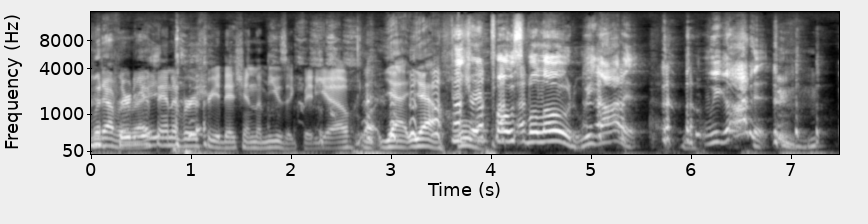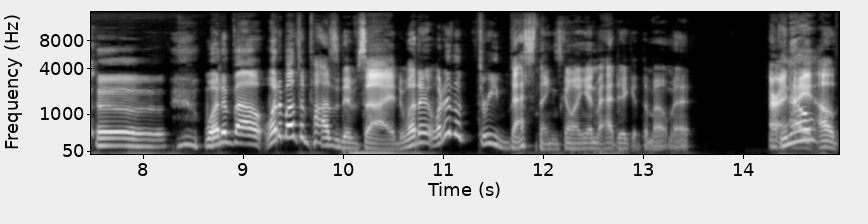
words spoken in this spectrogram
whatever, 30th right? anniversary edition, the music video. Well, yeah, yeah. Featuring Post Malone. We got it. We got it. Uh, what about what about the positive side? What are what are the three best things going in Magic at the moment? All right, You know- I, will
